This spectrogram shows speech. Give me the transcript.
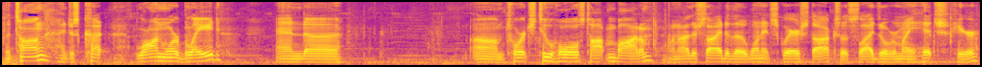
The tongue, I just cut lawnmower blade and uh, um, torch two holes top and bottom on either side of the one inch square stock so it slides over my hitch here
